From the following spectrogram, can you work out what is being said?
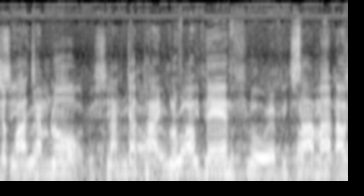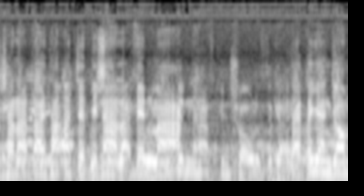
จะคว้าแชมป์โลก หลังจากผ่านกรุ๊ปออฟเดฟสามารถเอาชนะได้ทั้งอาร์เจนตินาและเดนมาร์ก แต่ก็ยังยอม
